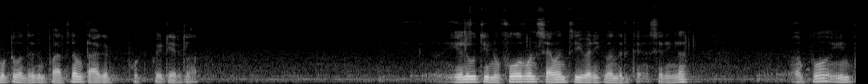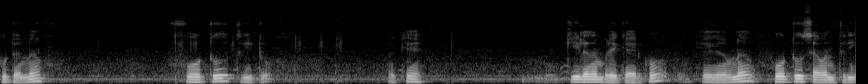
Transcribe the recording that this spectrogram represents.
மட்டும் வந்திருக்குன்னு பார்த்து நம்ம டார்கெட் போட்டு போயிட்டே இருக்கலாம். எழுபத்தி ஒன்று ஃபோர் ஒன் செவன் த்ரீ வரைக்கும் வந்திருக்கு. சரிங்களா? அப்போது இன்புட் என்ன? Four two three two okay கீழே தான் பிரேக் ஆகிருக்கும் கேட்கணும்னா ஃபோர் டூ செவன் த்ரீ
